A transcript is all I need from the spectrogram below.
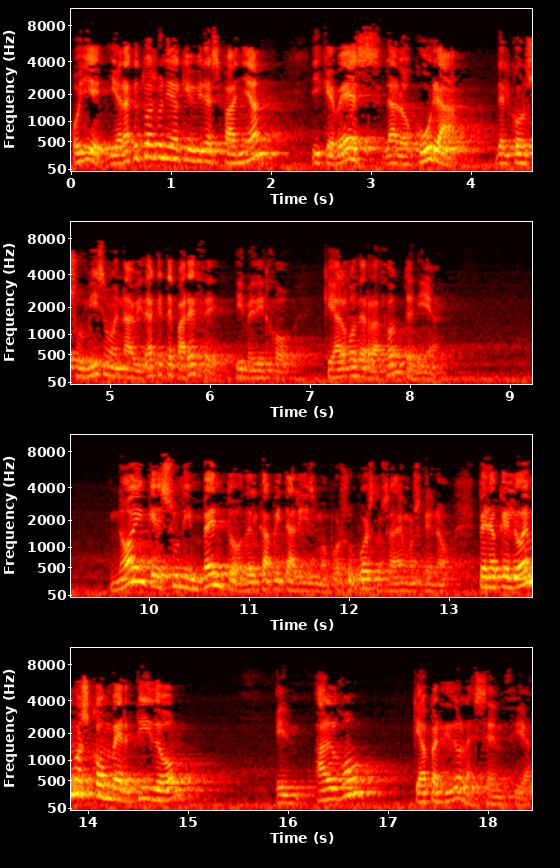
oye, ¿y ahora que tú has venido aquí a vivir a España y que ves la locura del consumismo en Navidad, ¿qué te parece? Y me dijo que algo de razón tenía. No en que es un invento del capitalismo, por supuesto, sabemos que no, pero que lo hemos convertido en algo que ha perdido la esencia.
